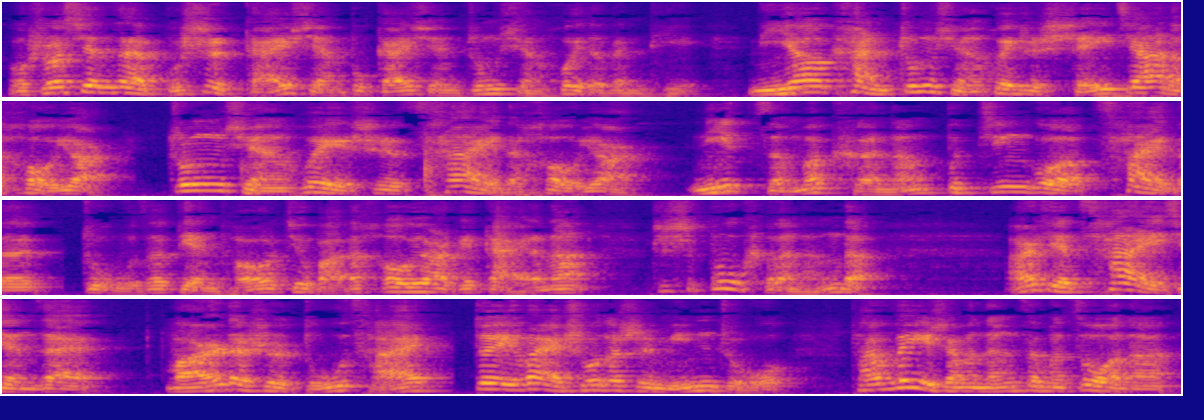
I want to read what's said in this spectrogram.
我说现在不是改选不改选中选会的问题，你要看中选会是谁家的后院儿。中选会是蔡的后院儿，你怎么可能不经过蔡的主子点头就把他后院给改了呢？这是不可能的。而且蔡现在玩的是独裁，对外说的是民主，他为什么能这么做呢？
